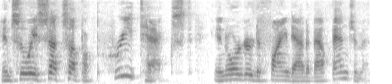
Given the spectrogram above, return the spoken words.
And so he sets up a pretext in order to find out about Benjamin.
